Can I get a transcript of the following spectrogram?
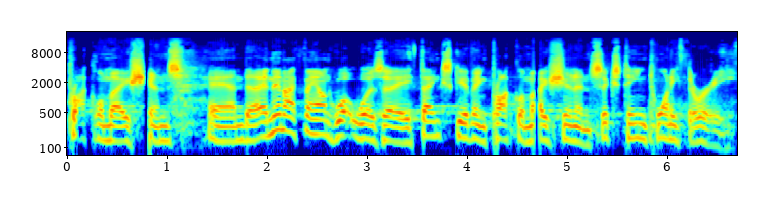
proclamations. And, uh, and then I found what was a Thanksgiving proclamation in 1623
